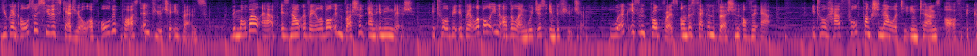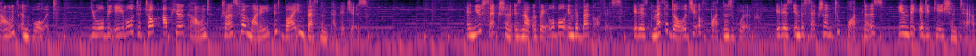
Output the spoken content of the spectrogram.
You can also see the schedule of all the past and future events. The mobile app is now available in Russian and in English. It will be available in other languages in the future. Work is in progress on the second version of the app. It will have full functionality in terms of account and wallet. You will be able to top up your account, transfer money and buy investment packages. A new section is now available in the back office. It is Methodology of Partners Work. It is in the section To Partners in the Education tab.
